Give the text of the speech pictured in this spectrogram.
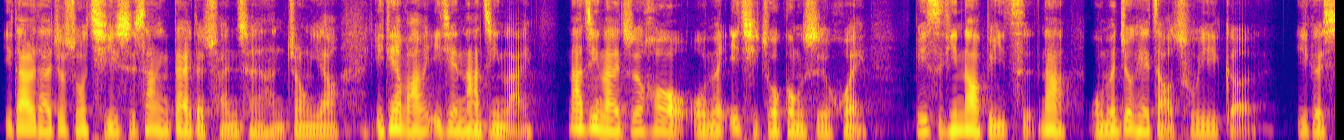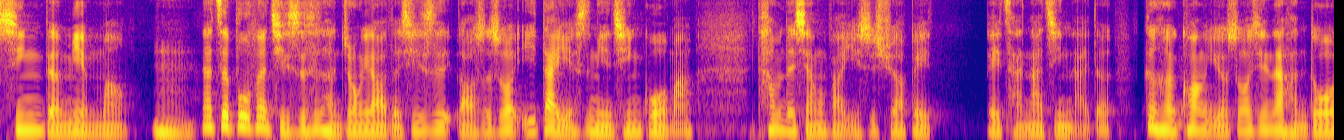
一代二代就说，其实上一代的传承很重要，一定要把他们意见纳进来。纳进来之后，我们一起做共识会。彼此听到彼此，那我们就可以找出一个一个新的面貌。嗯，那这部分其实是很重要的。其实老实说，一代也是年轻过嘛，他们的想法也是需要被被采纳进来的。更何况有时候现在很多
